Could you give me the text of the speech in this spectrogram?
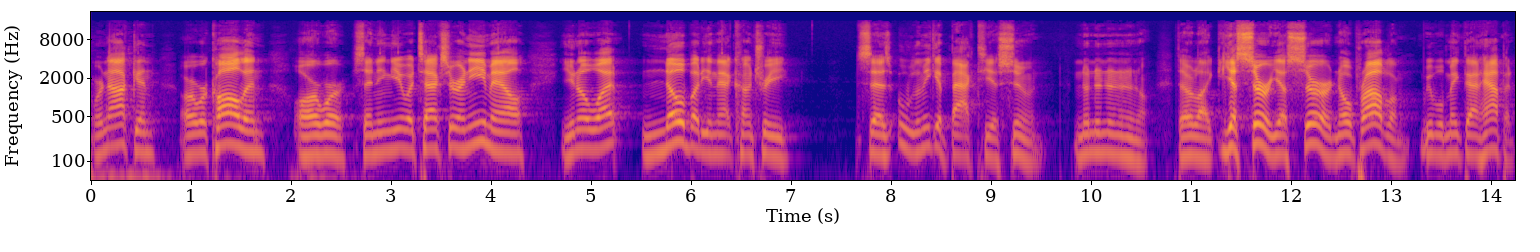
we're knocking, or we're calling, or we're sending you a text or an email, you know what? Nobody in that country says, Ooh, let me get back to you soon. No, no, no, no, no. They're like, Yes, sir, yes, sir, no problem. We will make that happen.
